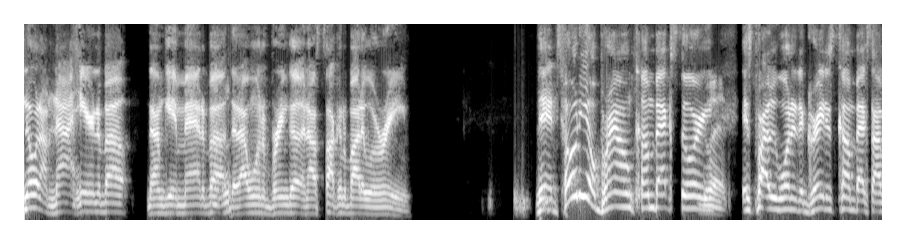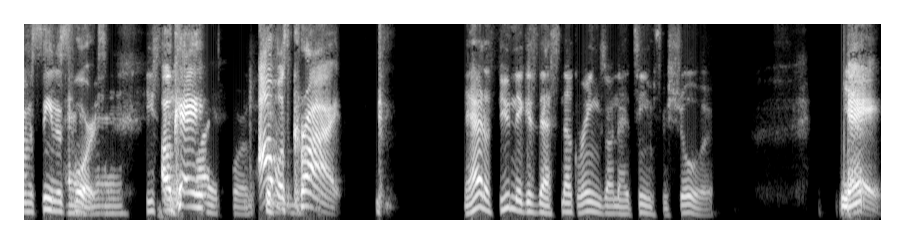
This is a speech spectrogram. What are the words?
know what I'm not hearing about that I'm getting mad about Mhm. that I want to bring up, and I was talking about it with Reem. The Antonio Brown comeback story What? is probably one of the greatest comebacks I've seen in sports. man, he stayed Okay. quiet for a I almost cried. They had a few niggas that snuck rings on that team for sure. Yeah. Hey,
